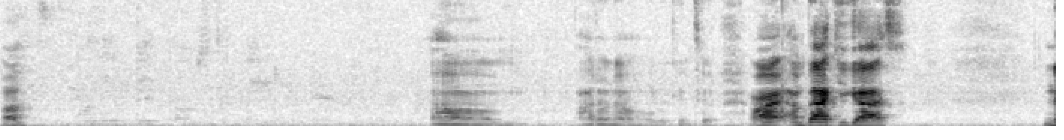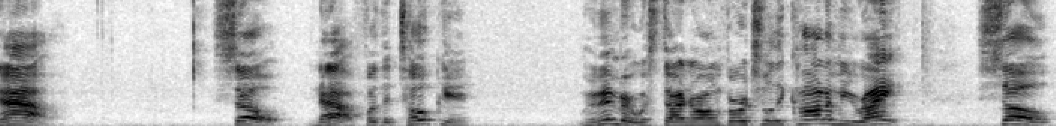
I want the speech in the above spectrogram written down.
huh? Um, I don't know. We'll look into it. All right, I'm back, you guys. Now, so now for the token, remember we're starting our own virtual economy, right? So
